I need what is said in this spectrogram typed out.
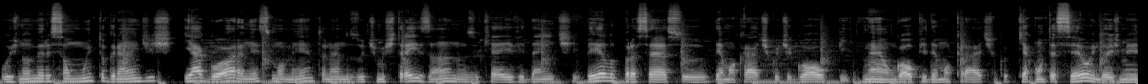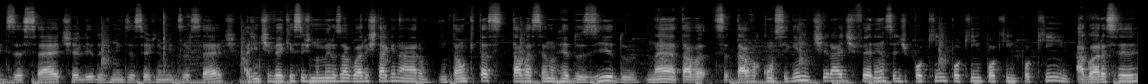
os números são muito grandes e agora, nesse momento, né, nos últimos três anos, o que é evidente pelo processo democrático de golpe, né, um golpe democrático que aconteceu em 2017, ali, 2016, 2017, a gente vê que esses números agora estagnaram. Então o que estava tá, sendo reduzido, né, tava, estava conseguindo tirar a diferença de pouquinho, pouquinho, pouquinho, pouquinho, agora você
